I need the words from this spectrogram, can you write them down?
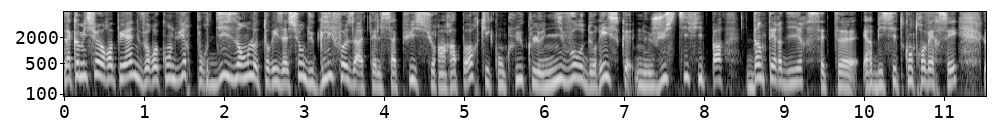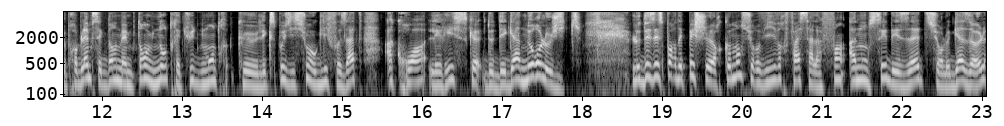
La Commission européenne veut reconduire pour 10 ans l'autorisation du glyphosate. Elle s'appuie sur un rapport qui conclut que le niveau de risque ne justifie pas d'interdire cet euh, herbicide controversé. Le problème, c'est que dans le même temps, une autre étude montre que l'exposition au glyphosate accroît les risques de dégâts neurologiques. Le désespoir des pêcheurs, comment survivre face à la fin annoncée des aides sur le gazole?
